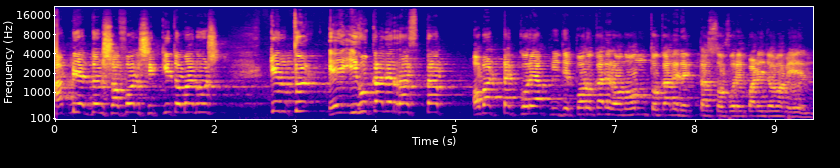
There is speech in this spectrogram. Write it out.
আপনি একজন সফল, শিক্ষিত মানুষ, কিন্তু এই ইহুকালের রাস্তা ওভারটেক করে আপনি যে পরকালের অনন্তকালের একটা সফরে পাড়ি জমাবেন,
